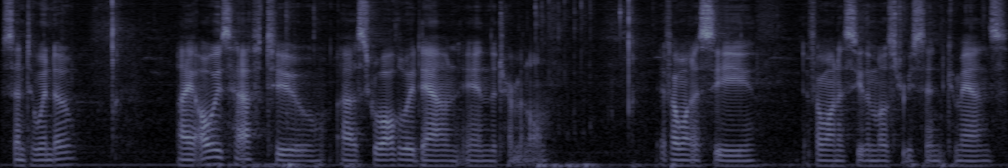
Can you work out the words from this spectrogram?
send to window, I always have to uh, scroll all the way down in the terminal if I want to see if I want to see the most recent commands.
